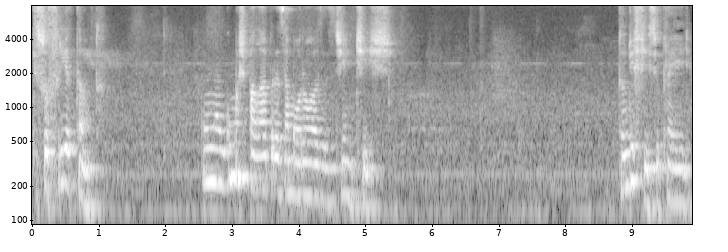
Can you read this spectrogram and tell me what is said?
que sofria tanto, com algumas palavras amorosas, gentis. tão difícil para ele,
